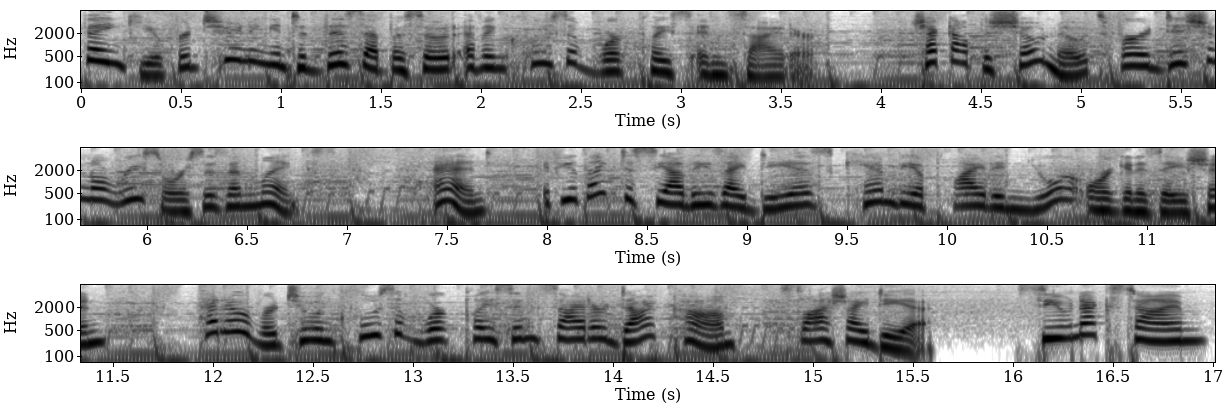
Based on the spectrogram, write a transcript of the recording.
Thank you for tuning into this episode of Inclusive Workplace Insider. Check out the show notes for additional resources and links. And if you'd like to see how these ideas can be applied in your organization, head over to inclusiveworkplaceinsider.com/idea. See you next time.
